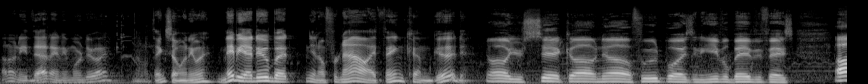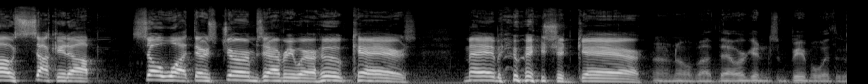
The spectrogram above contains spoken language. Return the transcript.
I don't need that anymore, do I? I don't think so anyway. Maybe I do, but, you know, for now, I think I'm good. Oh, you're sick. Oh, no. Food poisoning. Evil baby face. Oh, suck it up. So what? There's germs everywhere. Who cares? Maybe we should care. I don't know about that. We're getting some people with some,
